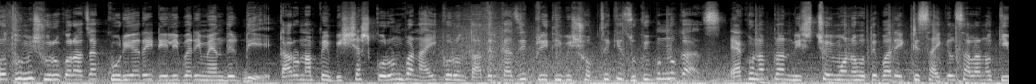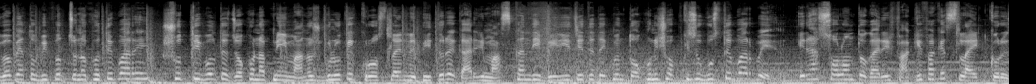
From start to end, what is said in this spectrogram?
প্রথমে শুরু করা যাক কুরিয়ার এই ডেলিভারি ম্যানদের দিয়ে। কারণ আপনি বিশ্বাস করুন বা নাই করুন, তাদের কাজই পৃথিবীর সব থেকে ঝুঁকিপূর্ণ কাজ। এখন আপনার নিশ্চয়ই মনে হতে পারে একটি সাইকেল চালানো কীভাবে এত বিপজ্জনক হতে পারে। সত্যি বলতে, যখন আপনি এই মানুষগুলোকে ক্রস লাইনের ভিতরে গাড়ির মাঝখান দিয়ে বেরিয়ে যেতে দেখবেন, তখনই সবকিছু বুঝতে পারবেন এরা চলন্ত গাড়ির ফাঁকে ফাঁকে স্লাইড করে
